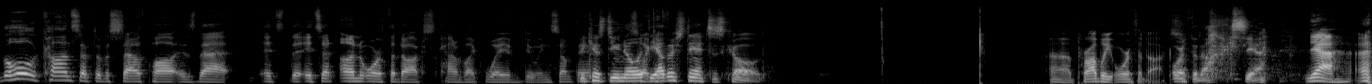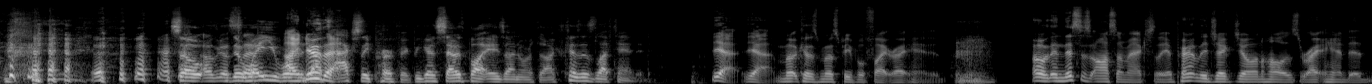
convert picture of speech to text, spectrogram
the whole concept of a southpaw is that it's the it's an unorthodox kind of like way of doing something. Because do you know So, what like, the if- other stance is called? Uh, probably orthodox. Orthodox, yeah. yeah. So I was gonna the say, way you I worded knew that's that. actually perfect because southpaw is unorthodox because it's left-handed. Yeah, yeah, because most people fight right-handed. oh, and this is awesome actually. Apparently, Jake Gyllenhaal is right-handed,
